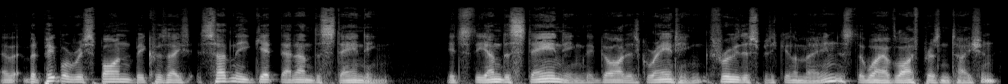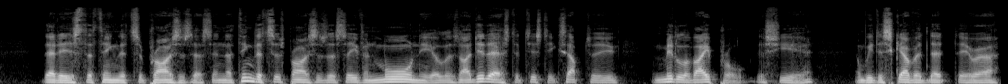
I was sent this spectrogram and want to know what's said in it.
Uh, but people respond because they suddenly get that understanding. It's the understanding that God is granting through this particular means, the way of life presentation, that is the thing that surprises us. And the thing that surprises us even more, Neil, is I did our statistics up to the middle of April this year, and we discovered that there are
